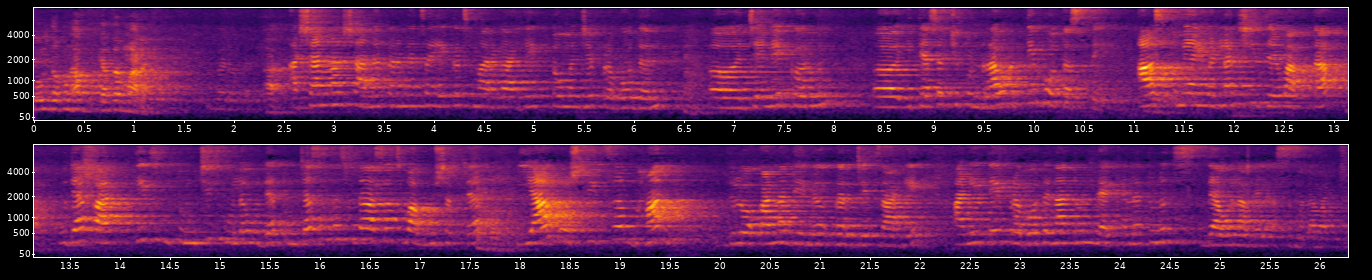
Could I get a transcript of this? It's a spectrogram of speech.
तोंड दाबून हा भुक्यांचा मार आहे. बरोबर. अशांना शान करण्याचा एकच मार्ग आहे तो म्हणजे प्रबोधन. जेणेकरून इतिहासाची पुनरावृत्ती होत असते. आज तुम्ही आई वडिलांशी जे वागता उद्या काळ तीच तुमचीच मुलं उद्या तुमच्या सुद्धा असंच वागू शकतात या गोष्टीचं भान लोकांना देणं गरजेचं आहे आणि ते प्रबोधनातून व्याख्यानातूनच द्यावं लागेल असं मला वाटतं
